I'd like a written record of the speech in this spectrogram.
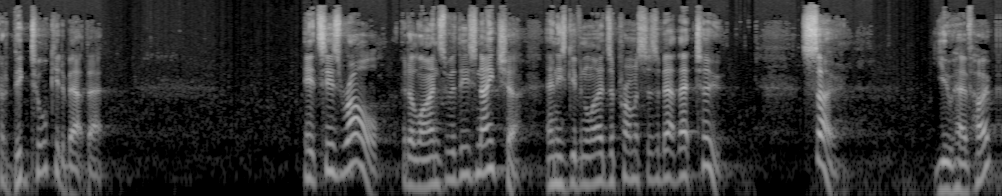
got a big toolkit about that. It's his role. It aligns with his nature. And he's given loads of promises about that too. So, you have hope,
